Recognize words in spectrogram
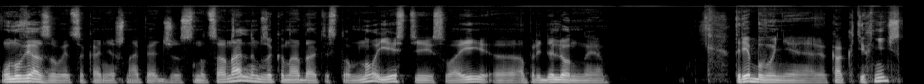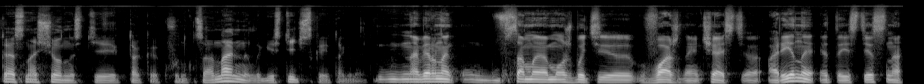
Он увязывается, конечно, опять же, с национальным законодательством, но есть и свои э, определенные требования как к технической оснащенности, так и к функциональной, логистической и так далее. Наверное, самая, может быть, э, важная часть арены – это, естественно,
